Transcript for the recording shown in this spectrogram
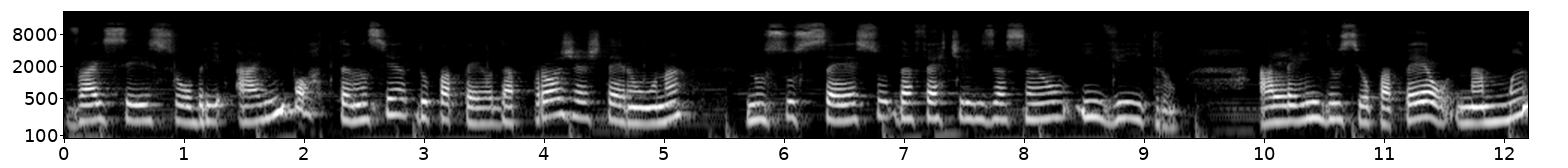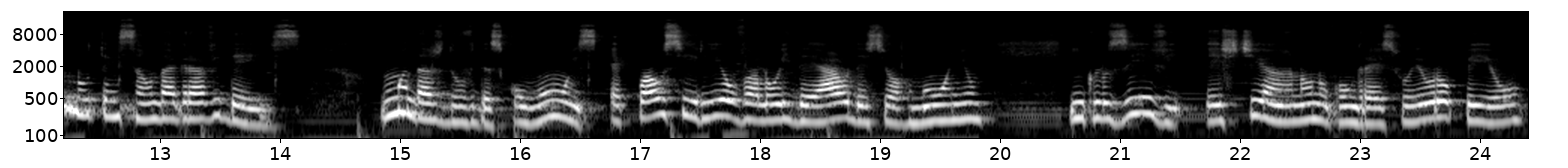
vai ser sobre a importância do papel da progesterona no sucesso da fertilização in vitro, além do seu papel na manutenção da gravidez. Uma das dúvidas comuns é qual seria o valor ideal desse hormônio Inclusive, este ano, no Congresso Europeu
